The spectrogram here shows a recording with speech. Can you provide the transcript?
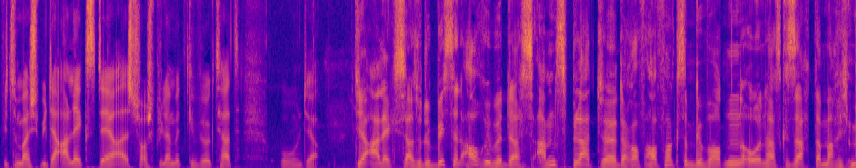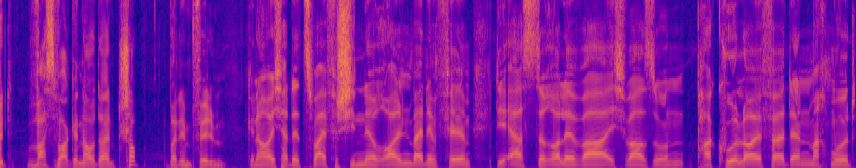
wie zum Beispiel der Alex, der als Schauspieler mitgewirkt hat. Und ja. Ja, Alex, also du bist dann auch über das Amtsblatt äh, darauf aufmerksam geworden und hast gesagt, da mache ich mit. Was war genau dein Job bei dem Film? Genau, ich hatte zwei verschiedene Rollen bei dem Film. Die erste Rolle war, ich war so ein Parkourläufer, denn Mahmoud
